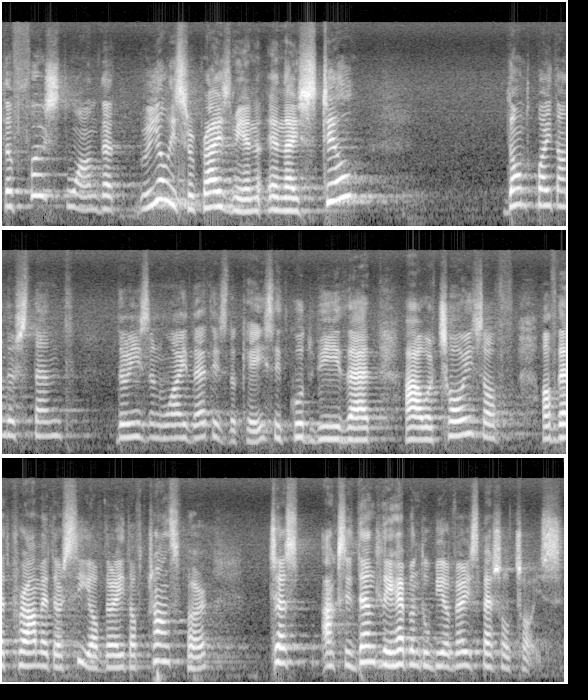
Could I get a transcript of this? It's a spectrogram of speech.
The first one that really surprised me, and, and I still don't quite understand the reason why that is the case. It could be that our choice of, of that parameter C, of the rate of transfer, just accidentally happened to be a very special choice.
